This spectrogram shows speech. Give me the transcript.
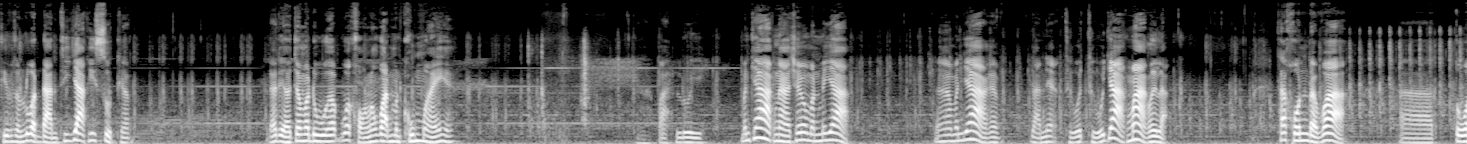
ทีมสำรวจด่านที่ยากที่สุดครับ แล้วเดี๋ยวจะมาดูครับว่าของรางวัลมันคุ้มไหมอะไปลุย มันยากนะใช่ว่ามันไม่ยากนะฮะมันยากครับด่านเนี้ยถือว่าถือว่ายากมากเลยล่ะ ถ้าคนแบบว่าอ่าตัว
